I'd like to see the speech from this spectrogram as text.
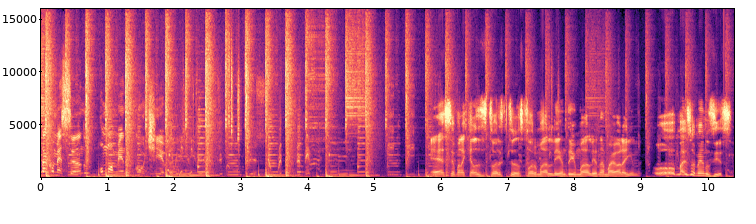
Tá começando o Momento Cultiva. Essa é uma daquelas histórias que transforma uma lenda em uma lenda maior ainda. Ou mais ou menos isso.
